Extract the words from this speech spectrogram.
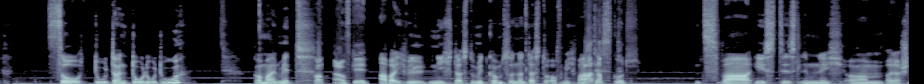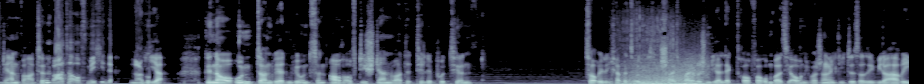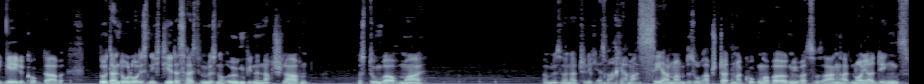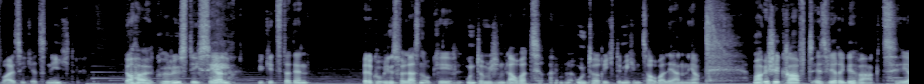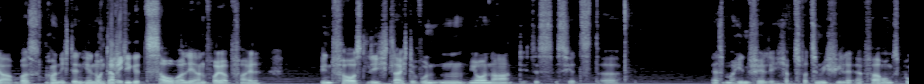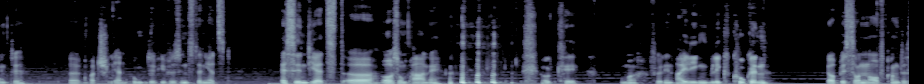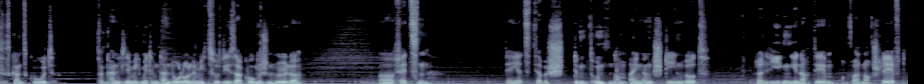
So, du Dandolo, du. Komm mal mit. Komm, auf geht. Aber ich will nicht, dass du mitkommst, sondern dass du auf mich wartest. Warte, gut. Und zwar ist es nämlich ähm, bei der Sternwarte. Warte auf mich in der... Na gut. Ja, genau. Und dann werden wir uns dann auch auf die Sternwarte teleportieren. Sorry, ich habe jetzt irgendwie so einen scheiß bayerischen Dialekt drauf. Warum, weiß ich auch nicht. Wahrscheinlich liegt es, dass ich wieder Ari G geguckt habe. So, Dandolo ist nicht hier. Das heißt, wir müssen noch irgendwie eine Nacht schlafen. Das tun wir auch mal. Dann müssen wir natürlich erstmal, ach ja, mal Sean mal einen Besuch abstatten, mal gucken, ob er irgendwie was zu sagen hat. Neuerdings weiß ich jetzt nicht. Ja, grüß dich, Sean. Hey. Wie geht's da denn? Werde Kurines verlassen? Okay. Unter mich im Lauber... Unterrichte mich im Zauberlernen, ja. Magische Kraft, es wäre gewagt. Ja, was kann ich denn hier noch? Unterricht. Wichtige Zauber lernen, Feuerpfeil, Windfaust, Licht, leichte Wunden. Ja, na, das ist jetzt... Äh, erstmal hinfällig. Ich habe zwar ziemlich viele Erfahrungspunkte, äh, Quatsch, Lernpunkte, wie viel sind es denn jetzt? Es sind jetzt, äh, oh, so ein paar, ne? okay. Mal für den eiligen Blick gucken. Ja, bis Sonnenaufgang, das ist ganz gut. Dann kann ich nämlich mit dem Dandolo nämlich zu dieser komischen Höhle äh, fetzen. Der jetzt ja bestimmt unten am Eingang stehen wird. Oder liegen, je nachdem, ob er noch schläft.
